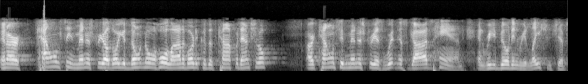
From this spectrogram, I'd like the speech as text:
And our counseling ministry, although you don't know a whole lot about it because it's confidential, our counseling ministry has witnessed God's hand in rebuilding relationships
